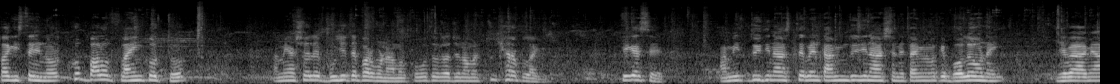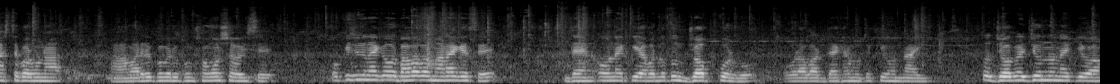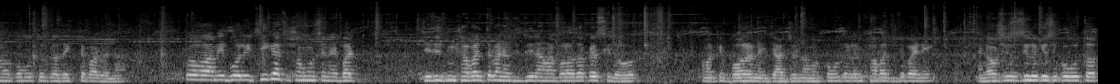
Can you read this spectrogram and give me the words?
পাকিস্তানি নর খুব ভালো ফ্লাইং করতো। আমি আসলে বুঝতে পারব না আমার কবুতরগুলোর জন্য আমার কী খারাপ লাগে। ঠিক আছে? আমি দুই দিন আসতে পারি তামিম দুই দিন আসছে না তামিম আমাকে বলেও নাই যে, ভাই, আমি আসতে পারব না, আমার এরকম এরকম সমস্যা হয়েছে ও কিছুদিন আগে ওর বাবা মা মারা গেছে। দেন ও নাকি আবার নতুন জব করব। ওর আবার দেখার মতো কেউ নাই। তো জবের জন্য নাকি ও আমার কবুতরগুলো দেখতে পারবে না। তো আমি বলি, ঠিক আছে, সমস্যা নেই বাট যেদিন তুমি খাবার দিতে পারি না যেদিন আমার বলা দরকার ছিল ওর আমাকে বলে নেই, যার জন্য আমার কবুতরগুলো আমি খাবার দিতে পারিনি অ্যান্ড অসুস্থ ছিল কিছু কবুতর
